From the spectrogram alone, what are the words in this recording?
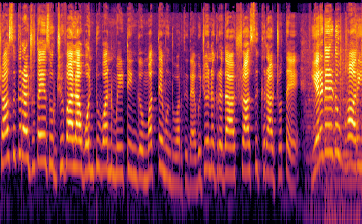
ಶಾಸಕರ ಜೊತೆ Surjewala one to one meeting ಮತ್ತೆ ಮುಂದುವರೆದಿದೆ. ವಿಜಯನಗರದ ಶಾಸಕರ ಜೊತೆ ಎರಡೆರಡು ಬಾರಿ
